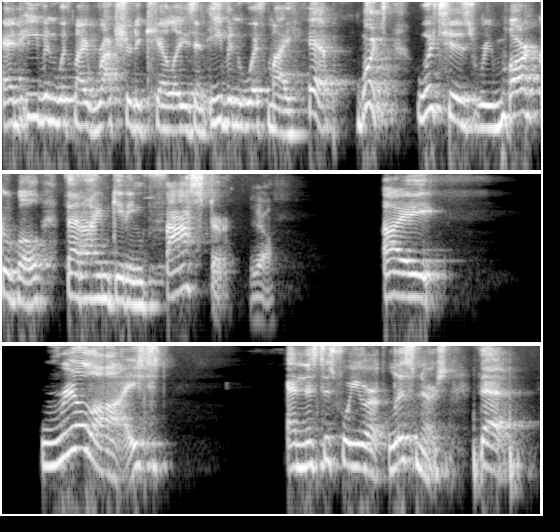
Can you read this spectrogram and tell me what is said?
and even with my ruptured Achilles and even with my hip, which which is remarkable that I'm getting faster. Yeah. I realized, and this is for your listeners, that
